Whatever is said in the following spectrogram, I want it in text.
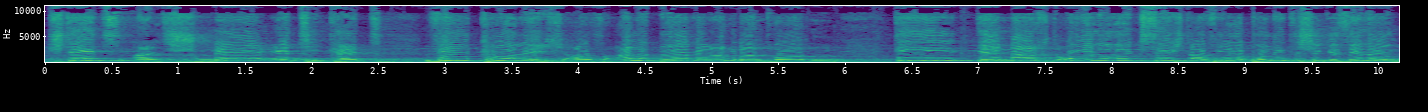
stets als Schmähetikett willkürlich auf alle Bürger angewandt worden, die der Macht ohne Rücksicht auf ihre politische Gesinnung,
